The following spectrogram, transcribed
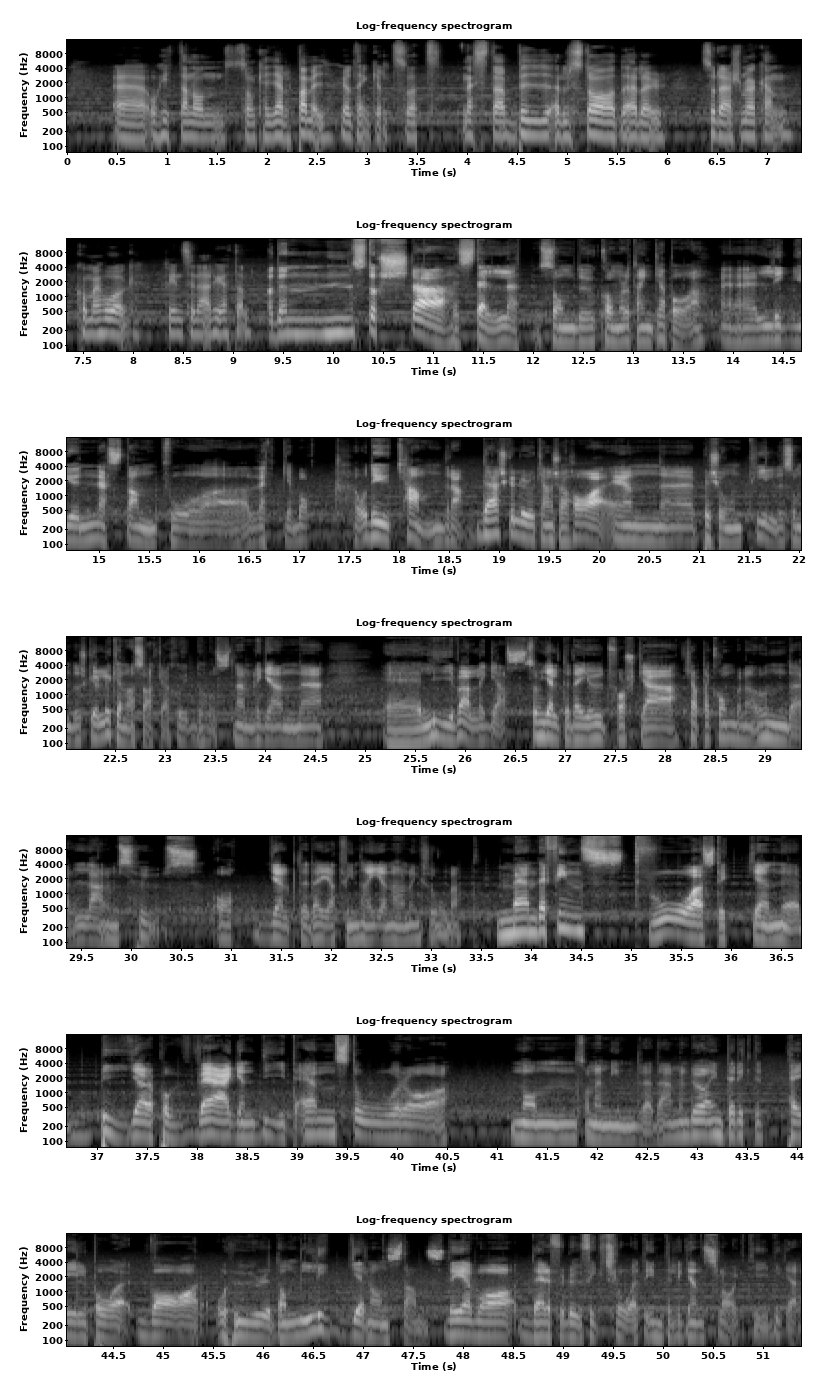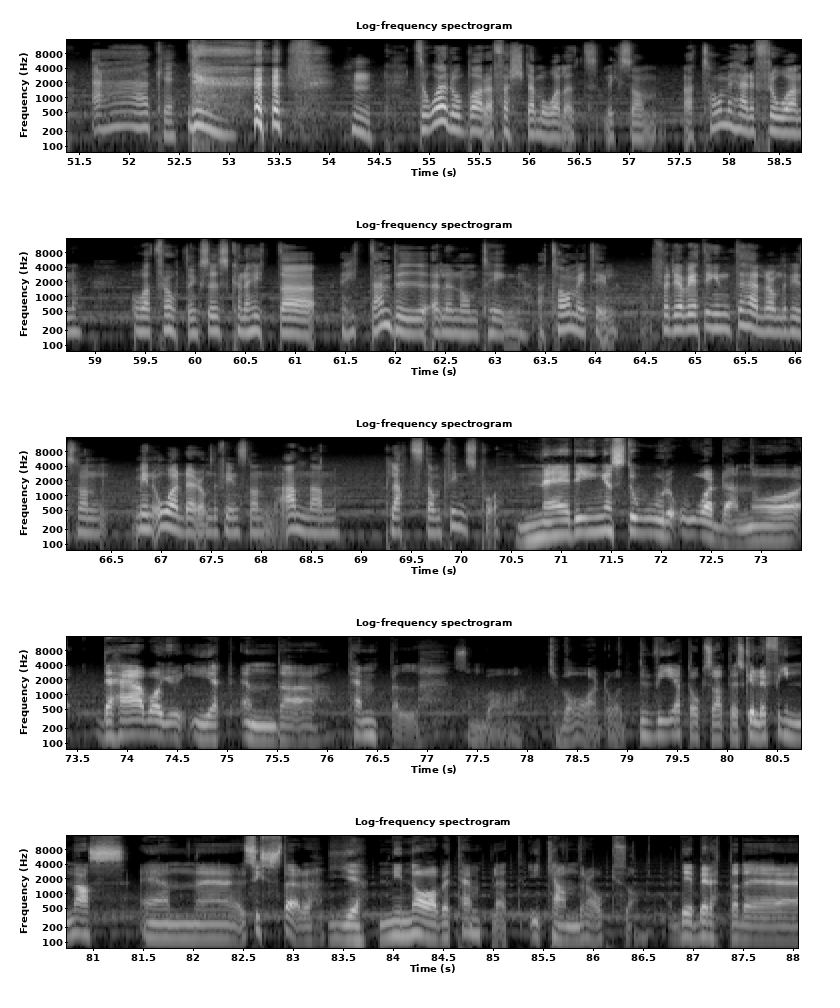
eh, och hitta någon som kan hjälpa mig helt enkelt så att nästa by eller stad eller sådär som jag kan komma ihåg finns i närheten. Ja, Den största stället som du kommer att tänka på eh, ligger ju nästan två veckor bort och det är ju Kandra. Där skulle du kanske ha en eh, person till som du skulle kunna söka skydd hos, nämligen eh, eh, Liva Legas som hjälpte dig att utforska katakomberna under Larmshus och hjälpte dig att finna enhörningshornet. Men det finns två stycken byar på vägen dit. En stor och någon som är mindre där, men du har inte riktigt pejl på var och hur de ligger någonstans. Det var därför du fick slå ett intelligensslag tidigare. Ah, okej. hmm. Då är nog bara första målet liksom att ta mig härifrån och att förhoppningsvis kunna hitta, hitta en by eller någonting att ta mig till. För jag vet inte heller om det finns någon, min order, om det finns någon annan plats de finns på. Nej, det är ingen stor orden och det här var ju ert enda tempel som var kvar då. Du vet också att det skulle finnas en eh, syster i Ninave-templet i Kandra också. Det berättade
